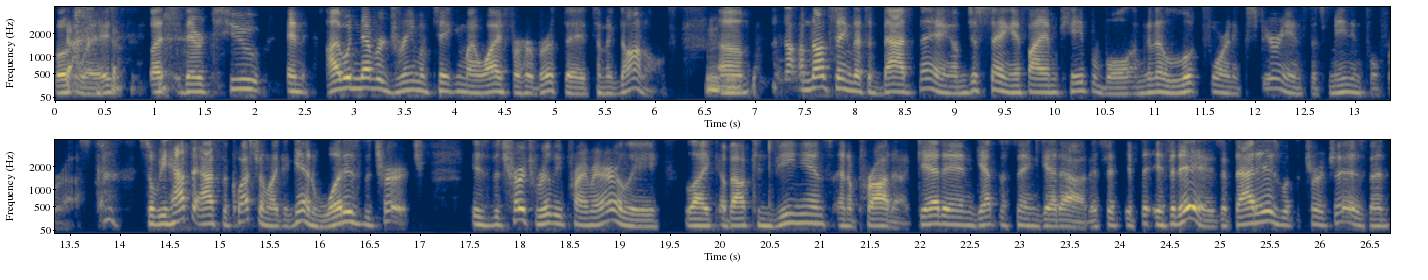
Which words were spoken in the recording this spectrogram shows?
both ways, but they're two. And I would never dream of taking my wife for her birthday to McDonald's. Mm-hmm. Um, I'm not saying that's a bad thing. I'm just saying if I am capable, I'm going to look for an experience that's meaningful for us. So we have to ask the question like, again, what is the church? Is the church really primarily like about convenience and a product? Get in, get the thing, get out. If it if the, if it is, if that is what the church is, then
